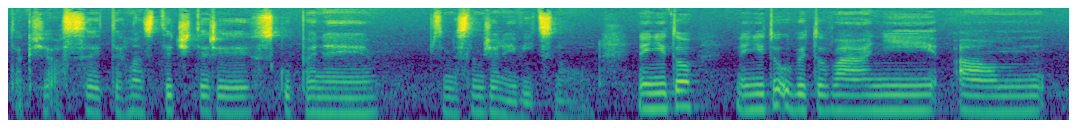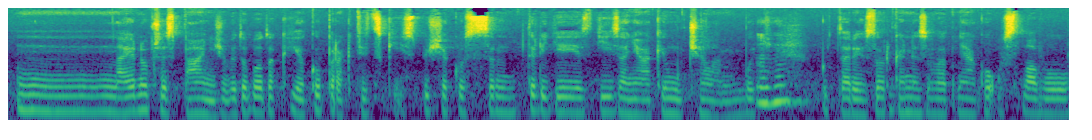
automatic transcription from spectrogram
Takže asi tyhle ty čtyři skupiny si myslím, že nejvíc. No. Není, to, není to ubytování um, na jedno přespání, že by to bylo taky jako praktický. Spíš jako sem ty lidi jezdí za nějakým účelem. Buď, mm-hmm. buď tady zorganizovat nějakou oslavu,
